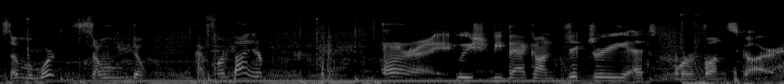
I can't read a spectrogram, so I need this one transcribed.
Some of them work, some of them don't. Have fun buying them. Alright, we should be back on victory at more fun scar.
